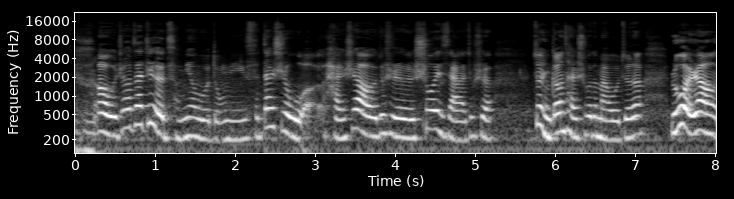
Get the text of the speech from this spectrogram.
哦，我知道，在这个层面我懂你意思，但是我还是要就是说一下，就是。就你刚才说的嘛，我觉得如果让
